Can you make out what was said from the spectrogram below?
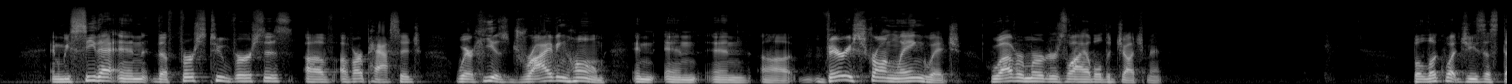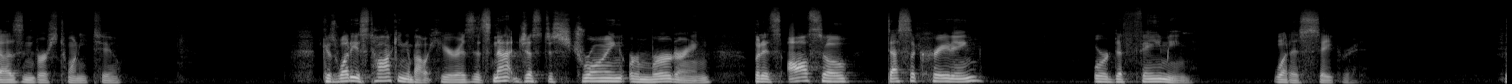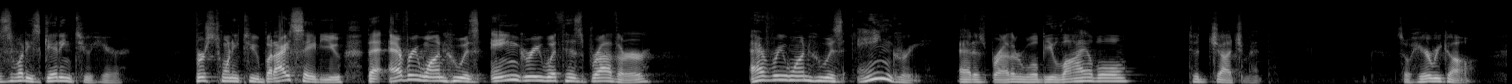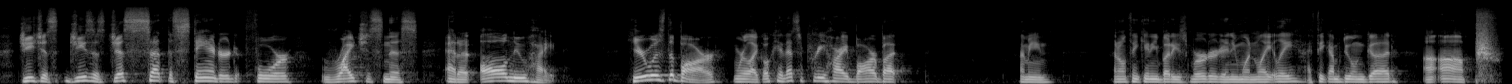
And we see that in the first two verses of, of our passage where he is driving home in, in, in uh, very strong language whoever murders liable to judgment. But look what Jesus does in verse 22. Because what he's talking about here is it's not just destroying or murdering, but it's also desecrating or defaming what is sacred. This is what he's getting to here. Verse 22 But I say to you that everyone who is angry with his brother, everyone who is angry at his brother will be liable to judgment. So here we go. Jesus, Jesus just set the standard for righteousness at an all new height. Here was the bar. We're like, okay, that's a pretty high bar, but I mean, I don't think anybody's murdered anyone lately. I think I'm doing good. Uh uh-uh. uh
